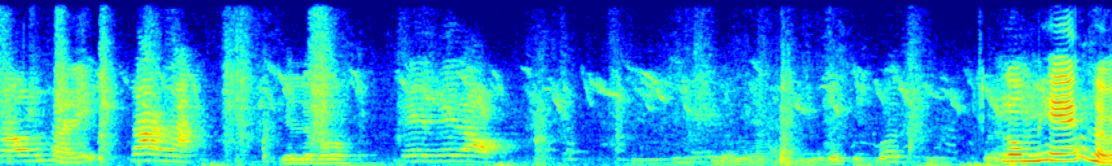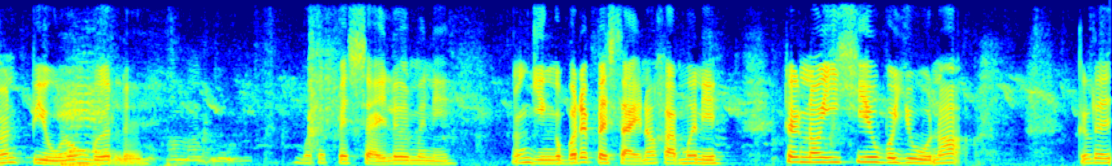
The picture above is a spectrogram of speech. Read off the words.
เราใส่ได้ละเย็นเลยบ่เป็นไม่หรอกเดี๋ยวเนี่ยอยู่ไม่กินเบิดลมแห้งเหรอมันปิวลงเบิดเลยเอามาบุงบ่ได้ไปใส่เลยมื้อนี้ น้องหญิงก็บ่ได้ไปใส่เนาะค่ะมื้อนี้ถึงน้องอีคิวบ่อยู่เนาะ ก็เลย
